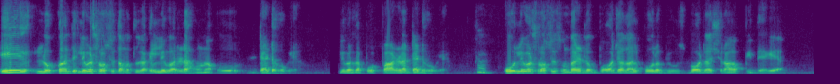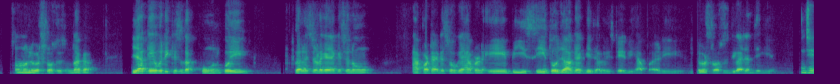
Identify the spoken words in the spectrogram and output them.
ਇਹ ਲੋਕਾਂ ਦੇ ਲਿਵਰ ਸਰੋਸਿਸ ਦਾ ਮਤਲਬ ਹੈ ਕਿ ਲਿਵਰ ਜਿਹੜਾ ਹੋਣਾ ਉਹ ਡੈੱਡ ਹੋ ਗਿਆ। ਲਿਵਰ ਦਾ ਪਾਰਟ ਜਿਹੜਾ ਡੈੱਡ ਹੋ ਗਿਆ। ਉਹ ਲਿਵਰ ਸਰੋਸਿਸ ਹੁੰਦਾ ਜਿਹੜੇ ਲੋਕ ਬਹੁਤ ਜ਼ਿਆਦਾ ਅਲਕੋਹਲ ਅਬਿਊਜ਼ ਬਹੁਤ ਜ਼ਿਆਦਾ ਸ਼ਰਾਬ ਪੀਂਦੇ ਹੈਗੇ ਆ। ਉਹਨਾਂ ਨੂੰ ਲਿਵਰ ਸਰੋਸਿਸ ਹੁੰਦਾ ਹੈਗਾ। ਜਾਂ ਕਈ ਵਾਰੀ ਕਿਸੇ ਦਾ ਖੂਨ ਕੋਈ ਗਲਤ ਚੜ ਗਿਆ ਜਾਂ ਕਿਸੇ ਨੂੰ ਹੈਪਾਟਾਈਟਿਸ ਹੋ ਗਿਆ ਹੈਪਾਟਾਈਟ ਏ ਬੀ ਸੀ ਤੋਂ ਜਾ ਕੇ ਅੱਗੇ ਅਗਲੀ ਸਟੇਜ ਵੀ ਹੈਪਾ ਜਿਹੜੀ ਲਿਵਰ ਸਰੋਸਿਸ ਦੀ ਆ ਜਾਂਦੀ ਹੈਗੀ ਹੈ ਜੀ।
